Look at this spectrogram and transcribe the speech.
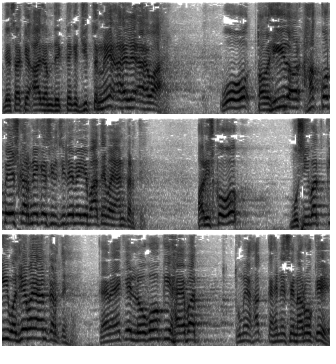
جیسا کہ آج ہم دیکھتے ہیں کہ جتنے اہل احوا ہیں، وہ توحید اور حق کو پیش کرنے کے سلسلے میں یہ باتیں بیان کرتے ہیں۔ اور اس کو مصیبت کی وجہ بیان کرتے ہیں۔ کہہ رہے ہیں کہ لوگوں کی حیبت، تمہیں حق کہنے سے نہ روکے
